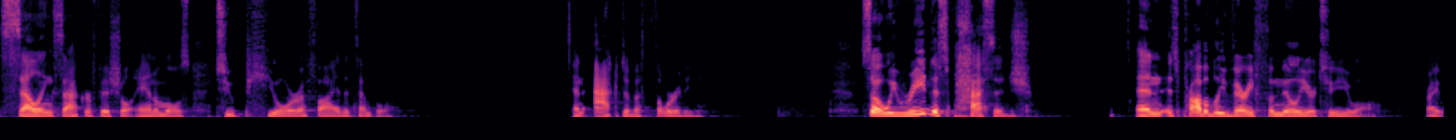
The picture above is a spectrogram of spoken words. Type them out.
selling sacrificial animals to purify the temple. An act of authority. So we read this passage, and it's probably very familiar to you all, right?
